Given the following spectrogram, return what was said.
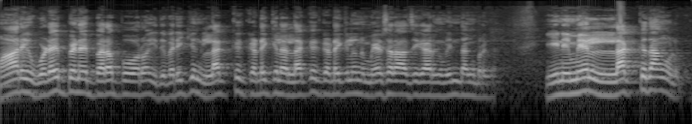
மாதிரி உழைப்பினை பெற போகிறோம் இது வரைக்கும் லக்கு கிடைக்கல லக்கு கிடைக்கலன்னு மேஷராசிக்காரங்க விழுந்தாங்க பாருங்க. இனிமேல் லக்கு தான் உங்களுக்கு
